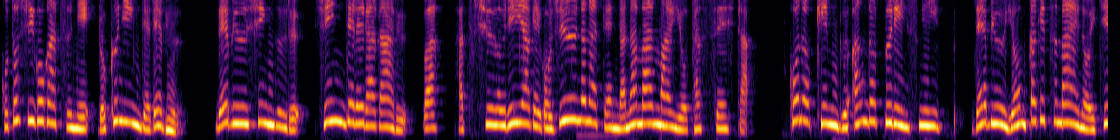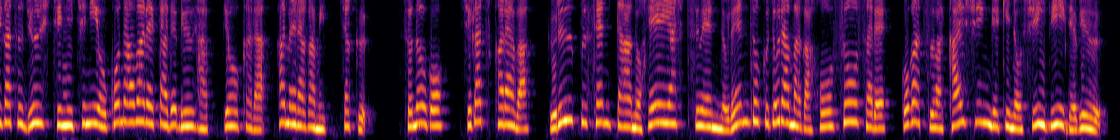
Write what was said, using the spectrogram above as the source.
今年5月に6人でデビュー。デビューシングル、シンデレラガールは、初週売上57.7万枚を達成した。このキングプリンスに、デビュー4ヶ月前の1月17日に行われたデビュー発表からカメラが密着。その後、4月からは、グループセンターの平野出演の連続ドラマが放送され、5月は快進撃の CD デビュー、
